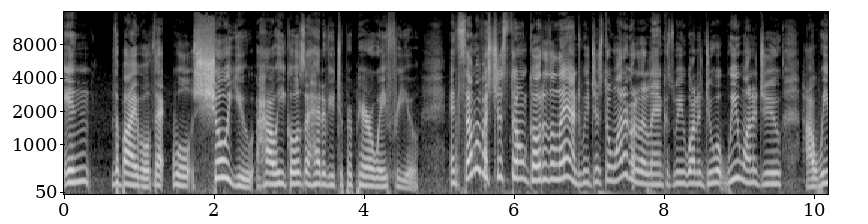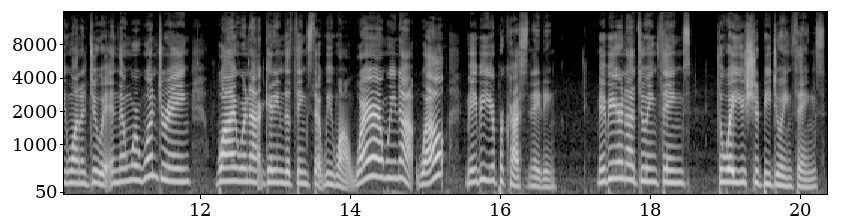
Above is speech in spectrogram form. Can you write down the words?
in the Bible that will show you how he goes ahead of you to prepare a way for you. And some of us just don't go to the land. We just don't want to go to the land because we want to do what we want to do, how we want to do it. And then we're wondering why we're not getting the things that we want. Why are we not? Well, maybe you're procrastinating. Maybe you're not doing things the way you should be doing things.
